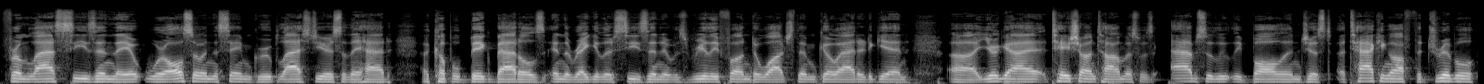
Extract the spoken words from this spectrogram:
from last season. They were also in the same group last year, so they had a couple big battles in the regular season. It was really fun to watch them go at it again. Uh, your guy, Tashawn Thomas, was absolutely balling, just attacking off the dribble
